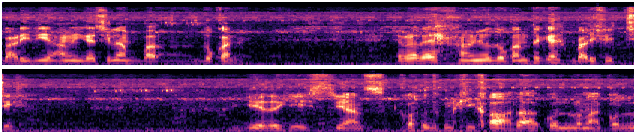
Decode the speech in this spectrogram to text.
বাড়ি দিয়ে আমি গেছিলাম দোকানে। এবারে আমিও দোকান থেকে বাড়ি ফিরছি। গিয়ে দেখি শ্রিয়াংশ কতদূর কি খাওয়া দাওয়া করল, না করল।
